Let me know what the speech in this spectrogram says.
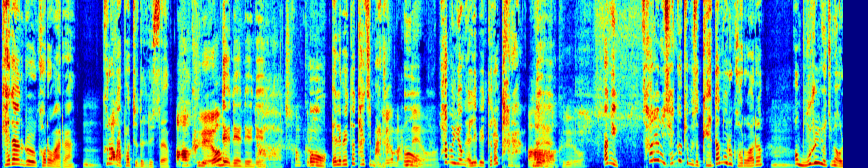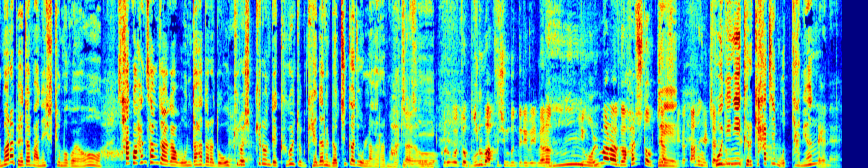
계단으로 걸어와라. 음. 그런 아. 아. 파트들도 있어요. 아 그래요? 네네네네. 아, 참 그럼 어, 엘리베이터 타지 마라. 문제가 많네요. 어, 화물용 엘리베이터를 타라. 아 네. 그래요? 아니 사람이 생각해보세요. 계단으로 걸어와라. 음. 아, 물을 요즘에 얼마나 배달 많이 시켜 먹어요. 아. 사과 한 상자가 온다 하더라도 5kg, 네네. 10kg인데 그걸 들고 계단을 몇 층까지 올라가라는 맞아요. 얘기지. 그리고 또 무릎 아프신 분들이면은 이거 얼마나 그 할 수도 없지 네. 않습니까? 다른 일자리 본인이 그렇게 하지 못하면 네네.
